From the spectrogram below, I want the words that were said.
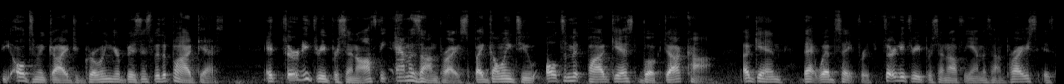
The Ultimate Guide to Growing Your Business with a Podcast, at 33% off the Amazon price by going to ultimatepodcastbook.com. Again, that website for 33% off the Amazon price is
